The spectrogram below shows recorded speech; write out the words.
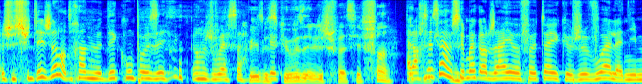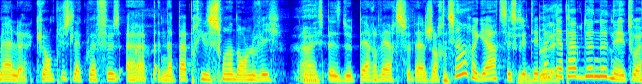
je suis déjà en train de me décomposer quand je vois ça. Oui, Parce parce que- que vous avez les cheveux assez fins. alors c'est ça, parce que moi quand j'arrive au fauteuil et que je vois l'animal, qu'en plus la coiffeuse n'a pas pris le soin d'enlever, hein, Oui. espèce de perverse là, genre tiens regarde, c'est ce que une t'es pas capable de donner toi.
